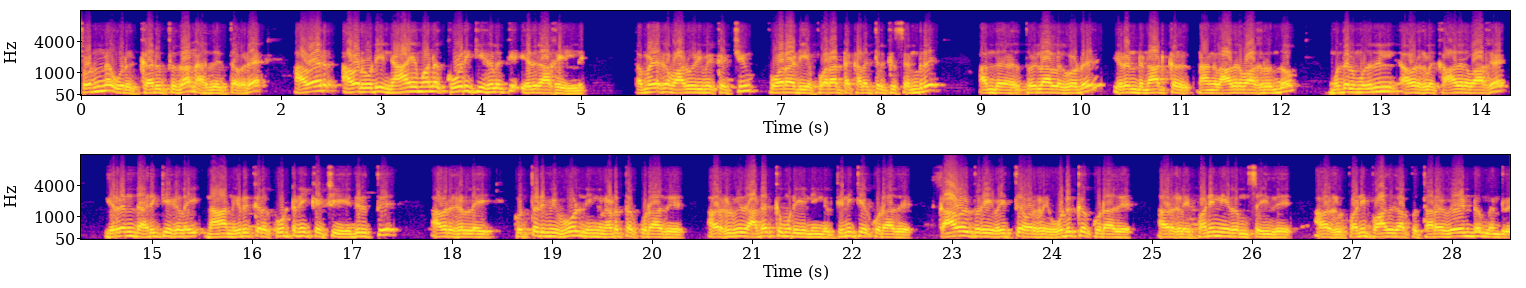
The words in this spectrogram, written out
சொன்ன ஒரு கருத்து தான் அதை தவிர அவர் அவருடைய நியாயமான கோரிக்கைகளுக்கு எதிராக இல்லை. தமிழக வாழ்வுரிமை கட்சியும் போராடிய போராட்ட களத்திற்கு சென்று அந்த தொழிலாளர்களோடு இரண்டு நாட்கள் நாங்கள் ஆதரவாக இருந்தோம். முதல் முதலில் அவர்களுக்கு ஆதரவாக இரண்டு அறிக்கைகளை நான் இருக்கிற கூட்டணி கட்சியை எதிர்த்து அவர்களை கொத்தடிமை போல் நீங்கள் நடத்தக்கூடாது அவர்கள் மீது அடக்குமுறையை நீங்கள் திணிக்கக்கூடாது காவல்துறையை வைத்து அவர்களை ஒடுக்கக்கூடாது அவர்களை பணி நீரம் செய்து அவர்கள் பணி பாதுகாப்பு தர வேண்டும் என்று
